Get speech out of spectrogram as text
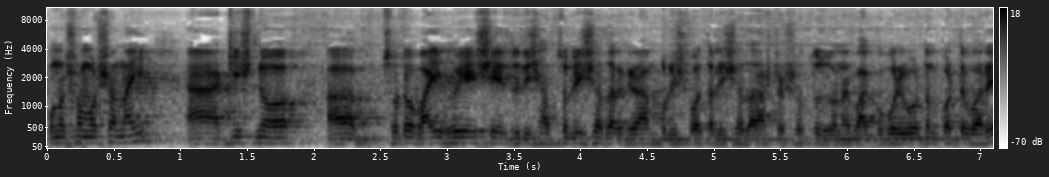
কোনো সমস্যা নাই। কৃষ্ণ ছোট ভাই হয়ে সে যদি সাতচল্লিশ হাজার গ্রাম পুলিশ পঁয়তাল্লিশ হাজার সত্তর জনের ভাগ্য পরিবর্তন করতে পারে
